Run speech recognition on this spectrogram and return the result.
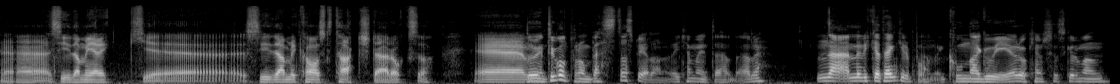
eh, Sydamerik, eh, sydamerikansk touch där också. Eh, Du har inte gått på de bästa spelarna, det kan man ju inte hävda, eller? nej men vilka tänker du på? Ja, men Kun Agüero kanske skulle man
